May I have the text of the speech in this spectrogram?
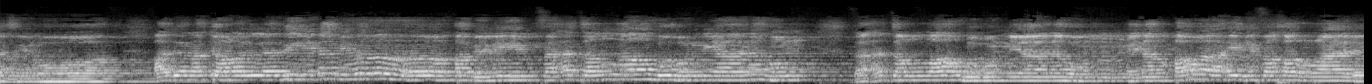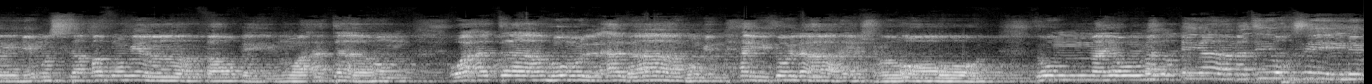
يزرون. قد مكر الذين من قبلهم فأتى الله بنيانهم فأتى الله بنيانهم من القواعد فخر عليهم السقف من فوقهم وأتاهم وأتاهم العذاب من حيث لا يشعرون. ثم يوم القيامة يخزيهم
